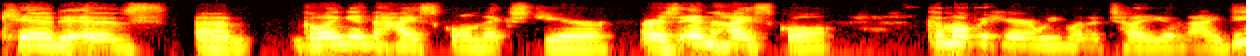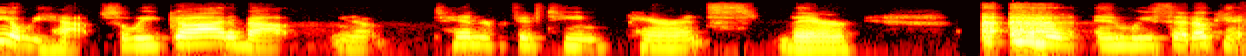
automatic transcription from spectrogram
kid is um, going into high school next year or is in high school, come over here. We want to tell you an idea we have. So we got about you know ten or fifteen parents there, and we said, okay,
